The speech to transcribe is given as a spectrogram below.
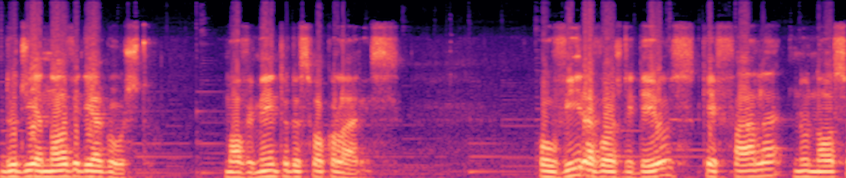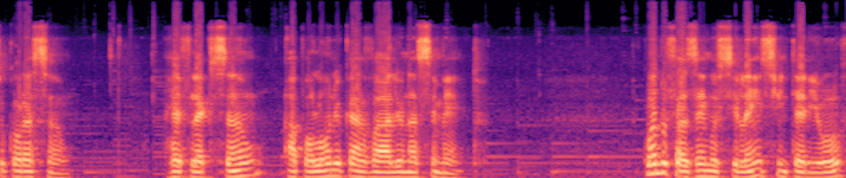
do dia 9 de agosto. Movimento dos Focolares. Ouvir a voz de Deus que fala no nosso coração. Reflexão Apolônio Carvalho Nascimento. Quando fazemos silêncio interior,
